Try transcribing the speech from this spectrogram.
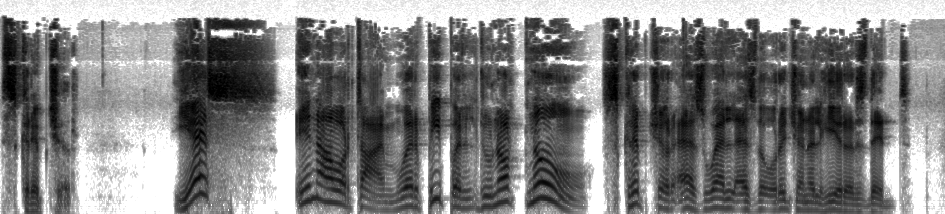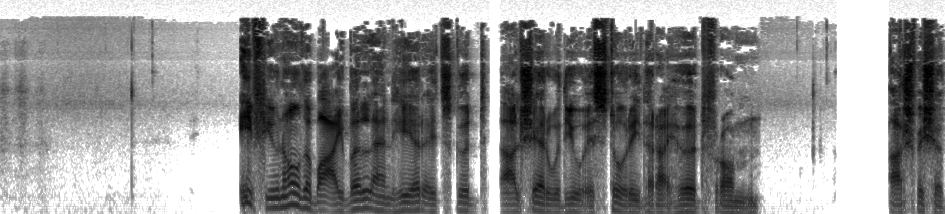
scripture. Yes, in our time where people do not know scripture as well as the original hearers did. If you know the Bible, and here it's good, I'll share with you a story that I heard from Archbishop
